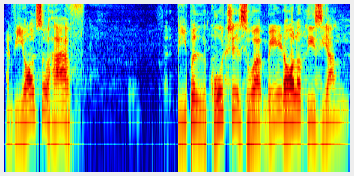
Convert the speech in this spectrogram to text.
And we also have people, coaches who have made all of these young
